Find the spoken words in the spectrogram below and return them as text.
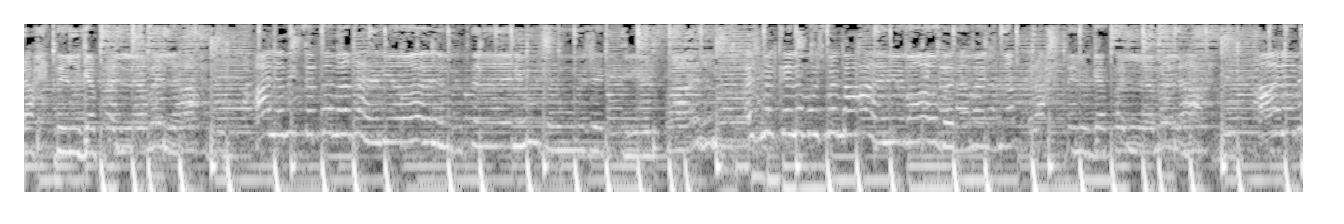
راح تلقى فلة ملها حدود. عالم اكتفى اغاني عالم ثاني وجو جديد أجمل كلام وأجمل معاني ما برمجنا راح تلقى فلة ملها حدود.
